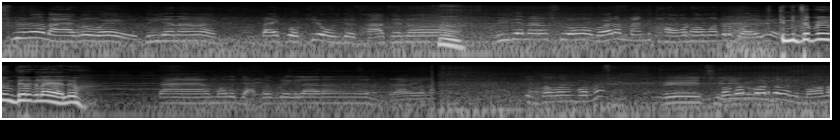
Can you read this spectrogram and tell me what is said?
स्पिडमा भएको भए दुईजनामा। बाइकको के हुन्थ्यो थाहा थिएन। अँ। दुईजनामा स्लोमा भएर मान्छे ठाउँमा ठाउँ मात्र भयो कि तिमी चाहिँ ब्रेक लगाइहाल्यौ। कहाँ म त झ्याप्पै ब्रेक लगाएर ड्राइभर त्यो दबाउनु पर्छ? दबाउनु पर्छ भने भन।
